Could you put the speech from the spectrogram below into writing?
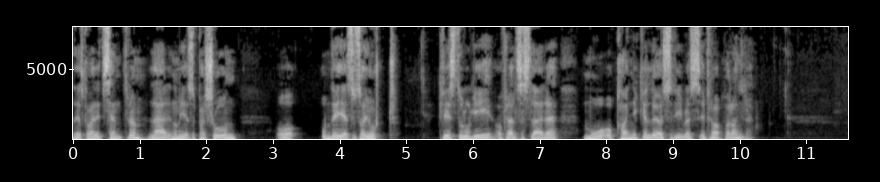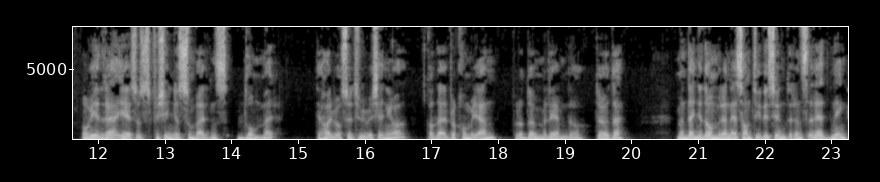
det skal være et sentrum, læren om Jesu person og om det Jesus har gjort. Kristologi og frelseslære må og kan ikke løsrives ifra hverandre. Og videre, Jesus forkynnes som verdens dommer. Det har vi også i trubekjenninga skal derfra komme igjen for å dømme levende og døde. Men denne dommeren er samtidig synderens redning,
